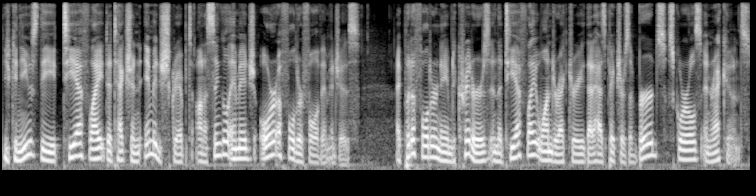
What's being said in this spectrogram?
You can use the TF-Lite detection image script on a single image or a folder full of images. I put a folder named Critters in the TF-Lite 1 directory that has pictures of birds, squirrels, and raccoons.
